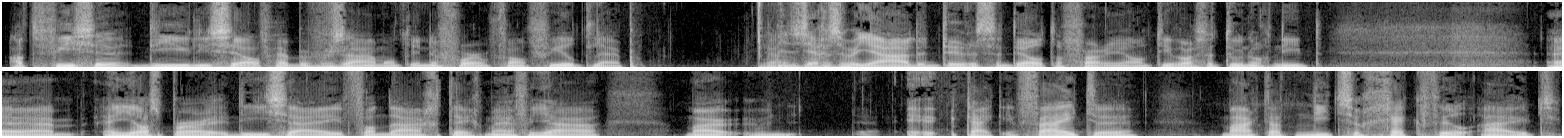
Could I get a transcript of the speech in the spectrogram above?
adviezen die jullie zelf hebben verzameld in de vorm van Field Lab? Ja. En zeggen ze ja, de- er is een Delta variant, die was er toen nog niet. Ehm, en Jasper die zei vandaag tegen mij van ja, maar eh, kijk, in feite maakt dat niet zo gek veel uit.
